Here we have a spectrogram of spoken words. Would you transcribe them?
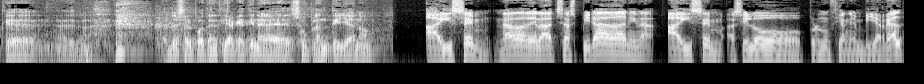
que él es el potencial que tiene su plantilla, ¿no? Aisem, nada de la H aspirada ni nada, Aisem, así lo pronuncian en Villarreal,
